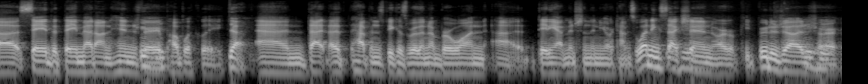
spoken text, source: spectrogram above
uh, say that they met on Hinge very publicly. Yeah. and that, that happens because we're the number one uh, dating app mentioned in the New York Times wedding section, or Pete Buttigieg, or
